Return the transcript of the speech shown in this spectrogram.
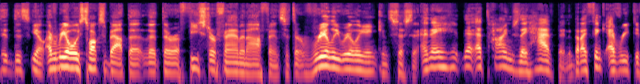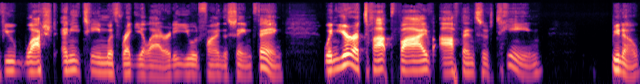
this, you know, everybody always talks about the that they're a feast or famine offense, that they're really, really inconsistent, and they at times they have been. But I think every if you watched any team with regularity, you would find the same thing. When you're a top five offensive team, you know,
